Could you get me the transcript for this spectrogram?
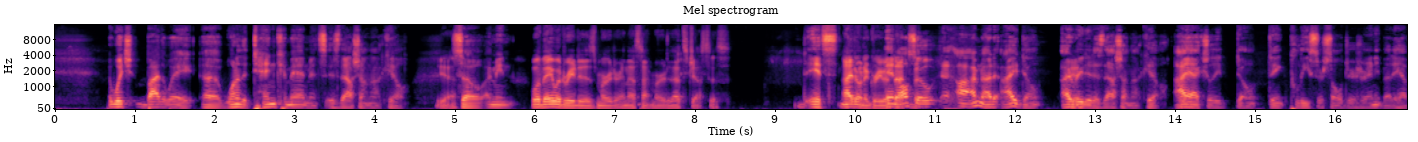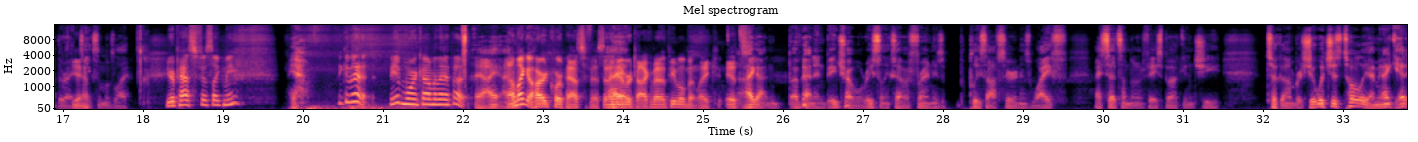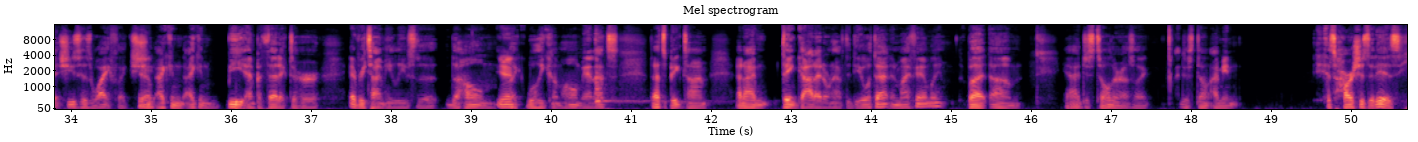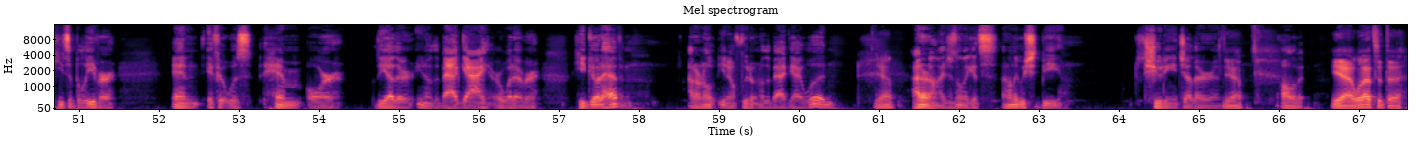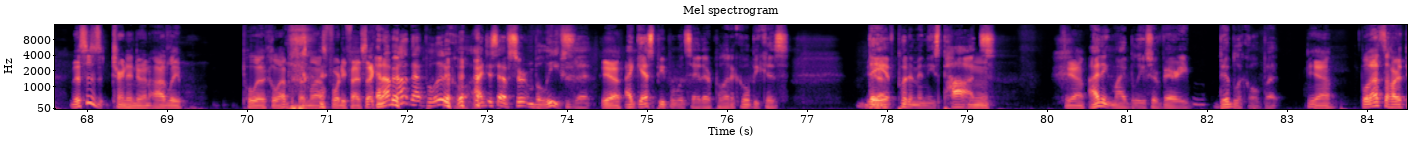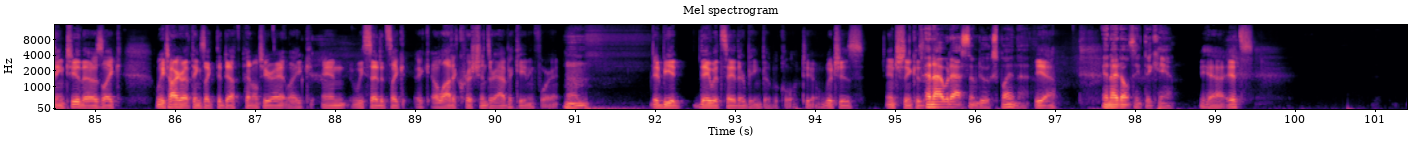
Which, by the way, uh, one of the Ten Commandments is "Thou shalt not kill." yeah. So, I mean, Well, they would read it as murder, and that's not murder. That's justice. it's I don't agree with and that. And also I- i'm not i don't i Yeah. read it as thou shalt not kill i actually don't think police or soldiers or anybody have the right Yeah. to take someone's life you're a pacifist like me. yeah Look at that. We have more in common than I thought. Yeah, I, I I'm like a hardcore pacifist, and I, I- never talk about it with people, but like it's i got in, i've gotten in big trouble recently because i have a friend who's a police officer and his wife i said something on facebook and she took umbrage to which is totally i mean i get it she's his wife like she Yeah. i can i can be empathetic to her every time he leaves the the home Yeah. like will he come home man that's that's big time and i'm thank god i don't have to deal with that in my family but um yeah i just told her i was like i just don't i mean as harsh as it is he's a believer and if it was him or the other you know the bad guy or whatever he'd go to heaven i don't know you know if we don't know the bad guy would yeah, I don't know. I just don't think it's. I don't think we should be shooting each other and yeah, all of it. yeah. Well, that's at the. This has turned into an oddly political episode in the last 45 seconds. And I'm not that political. I just have certain beliefs that yeah, I guess people would say they're political because they Yeah. have put them in these pods. Mm. Yeah. I think my beliefs are very biblical, but Yeah. Well, that's the hard thing too, though, is like we talk about things like the death penalty, right? Like, and we said it's like a, lot of Christians are advocating for it. Um, it'd be a, they would say they're being biblical too, which is interesting because and I would ask them to explain that, yeah, and I don't think they can. yeah, it's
